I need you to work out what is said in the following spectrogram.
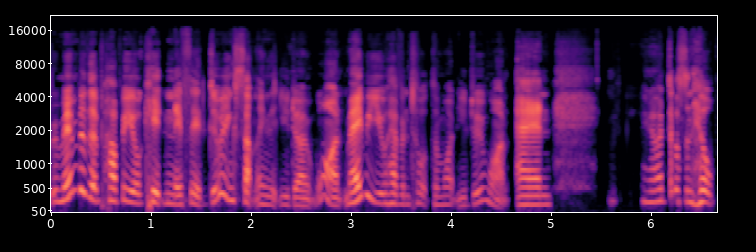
Remember the puppy or kitten, if they're doing something that you don't want, maybe you haven't taught them what you do want. And you know, it doesn't help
